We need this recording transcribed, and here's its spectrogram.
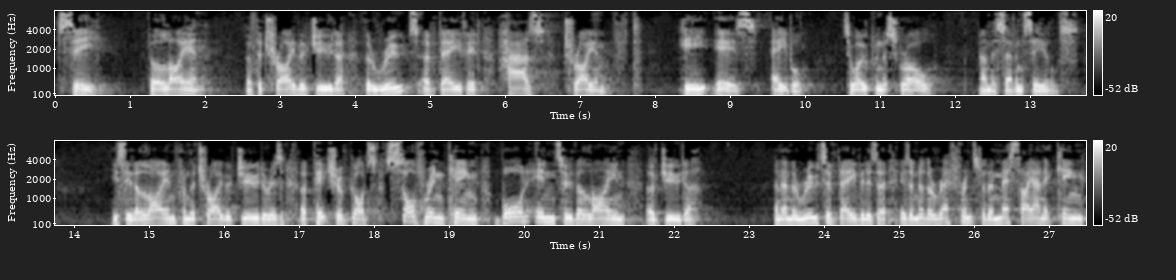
See, the lion of the tribe of Judah, the root of David, has triumphed. He is able to open the scroll and the seven seals. You see, the lion from the tribe of Judah is a picture of God's sovereign king born into the line of Judah. And then the root of David is a, is another reference for the messianic king,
